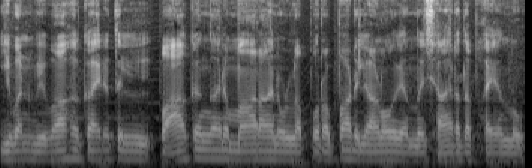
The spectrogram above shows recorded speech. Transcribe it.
ഇവൻ വിവാഹകാര്യത്തിൽ വാക്കെങ്ങാനും മാറാനുള്ള പുറപ്പാടിലാണോ എന്ന് ശാരദ ഭയന്നു.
